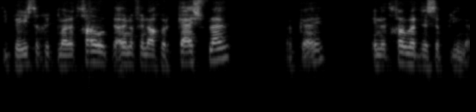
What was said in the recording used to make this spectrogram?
die beste goed, maar dit gaan op die einde van die dag oor cash flow. OK? En dit gaan oor dissipline.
